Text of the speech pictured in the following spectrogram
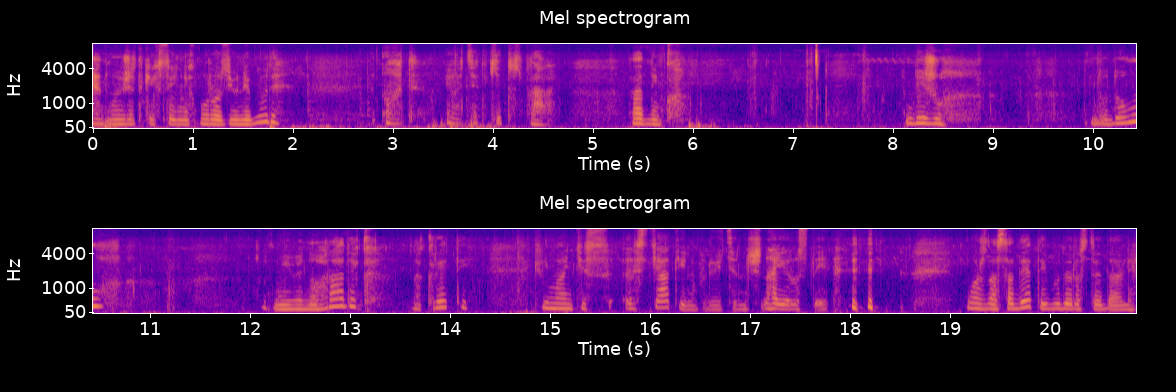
Я думаю, вже таких сильних морозів не буде. От. І оце такі то справи. Ладненько. Біжу додому. Тут мій виноградик накритий. Клімантіс стятий, ну подивіться, починає рости. Можна садити і буде рости далі.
